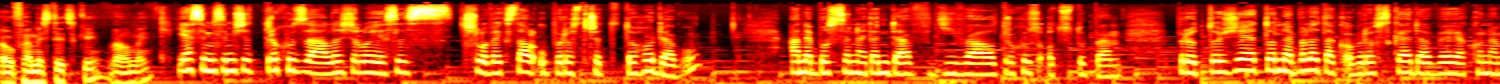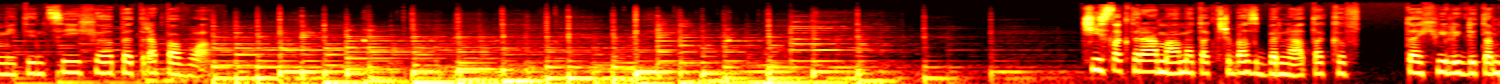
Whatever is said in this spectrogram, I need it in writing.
Eufemisticky velmi? Já si myslím, že trochu záleželo, jestli člověk stál uprostřed toho davu, anebo se na ten dav díval trochu s odstupem, protože to nebyly tak obrovské davy jako na mítincích eh, Petra Pavla. Čísla, která máme, tak třeba z Brna, tak v té chvíli, kdy tam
